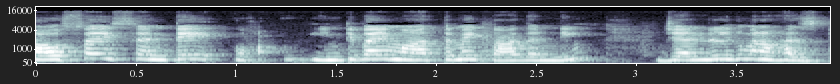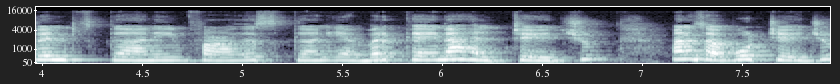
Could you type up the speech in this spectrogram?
హౌస్ వైఫ్స్ అంటే ఇంటిపై మాత్రమే కాదండి. జనరల్గా మనం హస్బెండ్స్ కానీ ఫాదర్స్ కానీ ఎవరికైనా హెల్ప్ చేయొచ్చు మనం సపోర్ట్ చేయొచ్చు.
